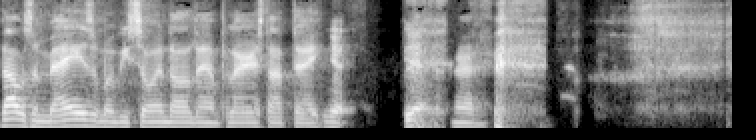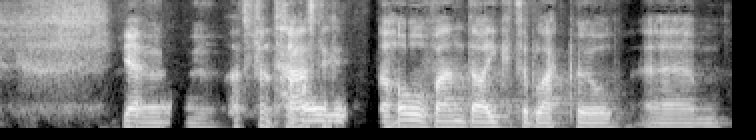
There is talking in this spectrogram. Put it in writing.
That was amazing when we signed all them players that day. Yeah, yeah, Yeah. yeah. That's fantastic. The whole, the whole Van Dijk to Blackpool. Um,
